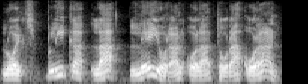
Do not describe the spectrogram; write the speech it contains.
lo explica la ley oral o la Torah oral,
